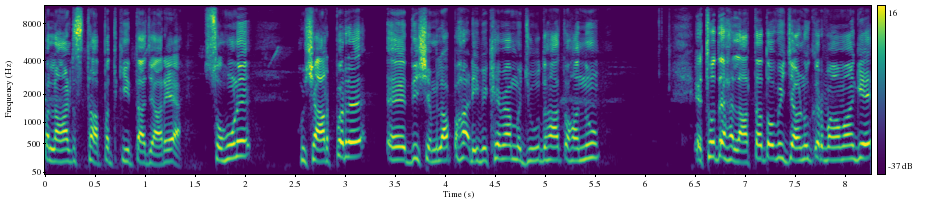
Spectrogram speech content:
ਪਲਾਂਟ ਸਥਾਪਿਤ ਕੀਤਾ ਜਾ ਰਿਹਾ ਸੋ ਹੁਣ ਹੁਸ਼ਿਆਰਪੁਰ ਦੀ ਸ਼ਿਮਲਾ ਪਹਾੜੀ ਵਿਖੇ ਮੈਂ ਮੌਜੂਦ ਹਾਂ, ਤੁਹਾਨੂੰ ਇੱਥੋਂ ਦੇ ਹਾਲਾਤਾਂ ਤੋਂ ਵੀ ਜਾਣੂ ਕਰਵਾਵਾਂਗੇ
